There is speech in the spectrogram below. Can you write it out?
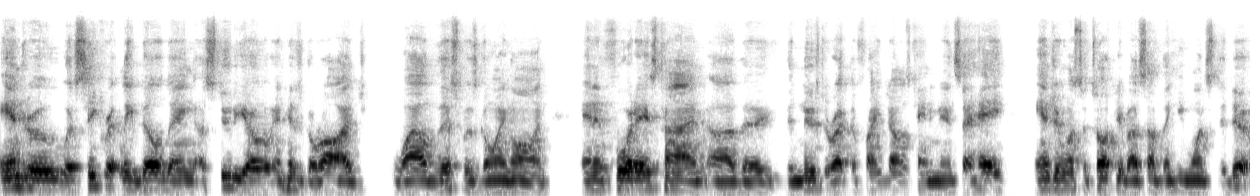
Andrew was secretly building a studio in his garage while this was going on. And in four days' time, uh, the, the news director, Frank Jones, came to me and said, Hey, Andrew wants to talk to you about something he wants to do.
